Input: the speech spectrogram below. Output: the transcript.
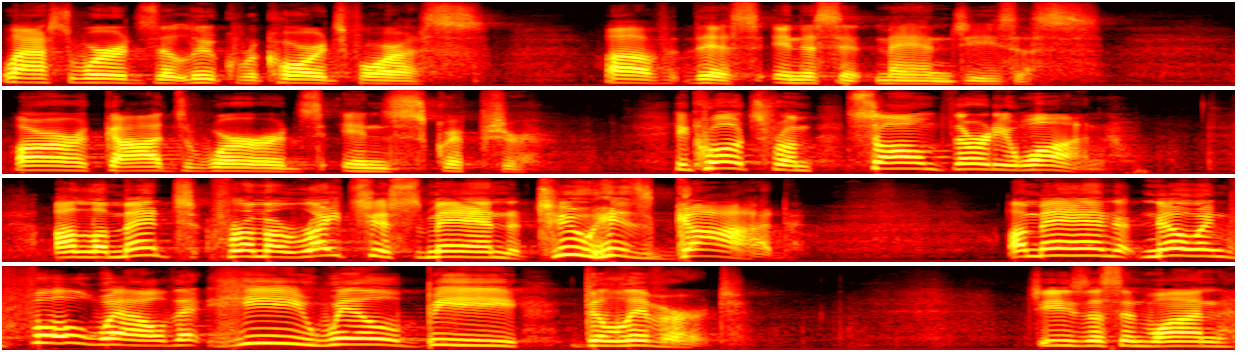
Last words that Luke records for us of this innocent man, Jesus are God's words in Scripture. He quotes from Psalm 31 a lament from a righteous man to his God, a man knowing full well that he will be delivered. Jesus, in one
